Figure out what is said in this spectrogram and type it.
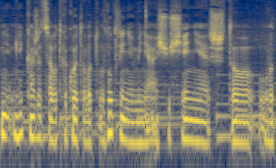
мне, мне кажется, вот какое-то вот внутреннее у меня ощущение, что вот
